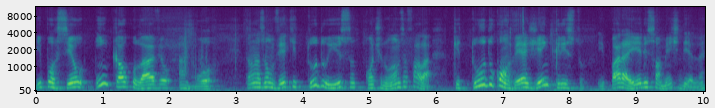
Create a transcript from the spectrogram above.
e por seu incalculável amor. Então nós vamos ver que tudo isso, continuamos a falar, que tudo converge em Cristo e para Ele somente dele, né?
